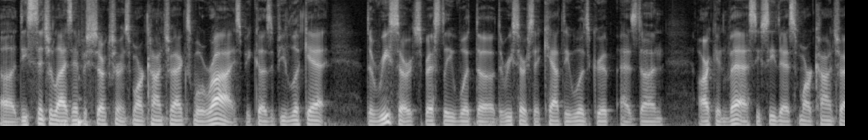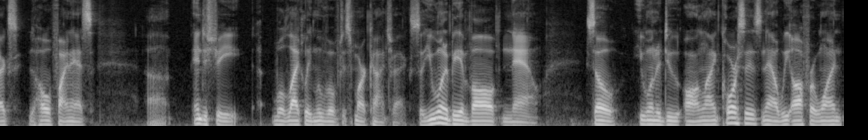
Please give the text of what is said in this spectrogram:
uh, decentralized infrastructure and smart contracts will rise because if you look at the research, especially with the, the research that Cathie Woods Grip has done, ARK Invest, you see that smart contracts, the whole finance uh, industry will likely move over to smart contracts. So you want to be involved now. So you want to do online courses. Now we offer one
